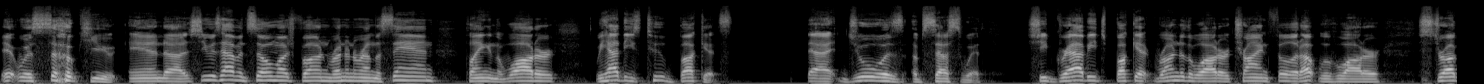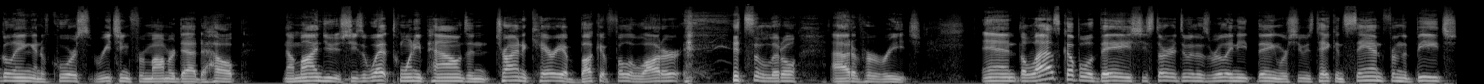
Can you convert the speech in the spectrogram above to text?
It was so cute. And uh, she was having so much fun running around the sand, playing in the water. We had these two buckets that Jewel was obsessed with. She'd grab each bucket, run to the water, try and fill it up with water, struggling and, of course, reaching for mom or dad to help. Now, mind you, she's a wet 20 pounds and trying to carry a bucket full of water, it's a little out of her reach. And the last couple of days, she started doing this really neat thing where she was taking sand from the beach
